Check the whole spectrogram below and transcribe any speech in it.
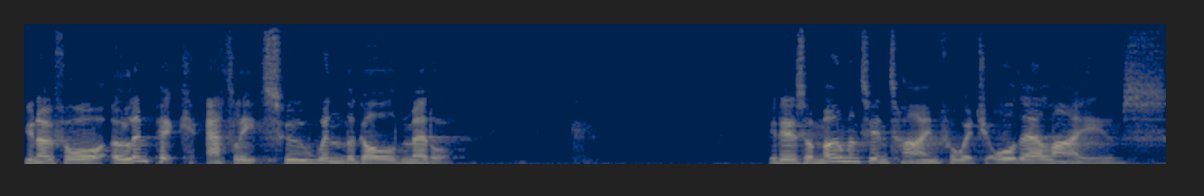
You know, for Olympic athletes who win the gold medal, it is a moment in time for which all their lives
